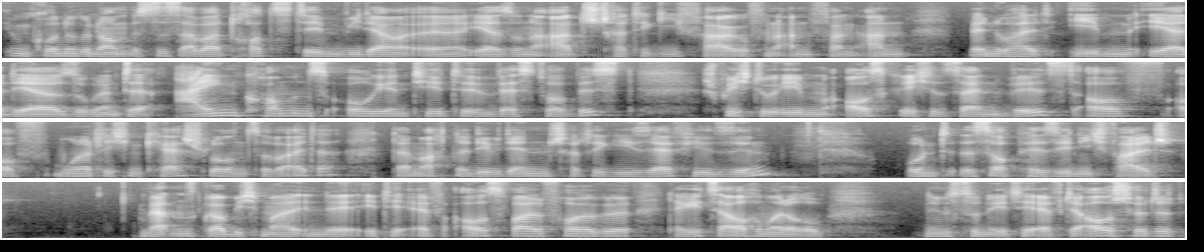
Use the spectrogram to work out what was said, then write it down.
Im Grunde genommen ist es aber trotzdem wieder äh, eher so eine Art Strategiefrage von Anfang an. Wenn du halt eben eher der sogenannte einkommensorientierte Investor bist, sprich du eben ausgerichtet sein willst auf, auf monatlichen Cashflow und so weiter, da macht eine Dividendenstrategie sehr viel Sinn und ist auch per se nicht falsch. Wir hatten es, glaube ich, mal in der ETF-Auswahlfolge. Da geht es ja auch immer darum, Nimmst du einen ETF, der ausschüttet?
